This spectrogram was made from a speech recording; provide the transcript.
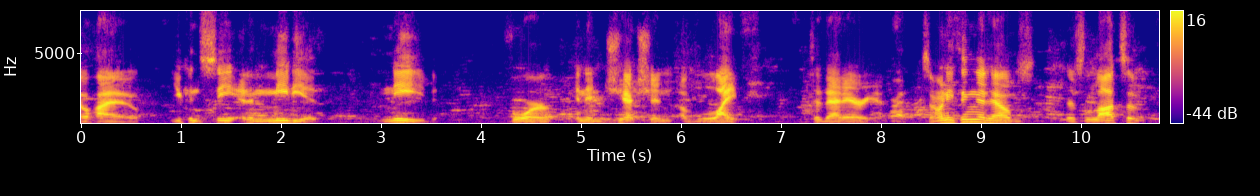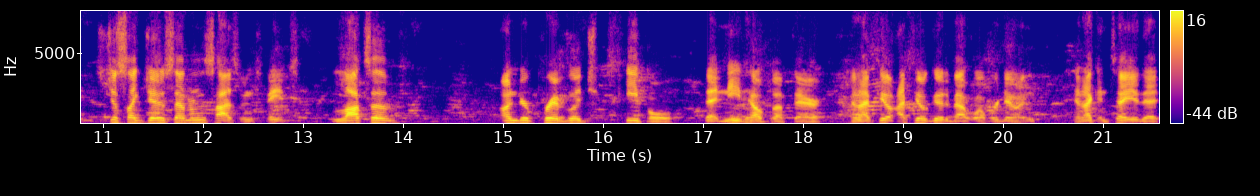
Ohio, you can see an immediate need for an injection of life to that area. Right. So anything that helps, there's lots of, it's just like Joe said on his Heisman speech, lots of underprivileged people that need help up there. And I feel I feel good about what we're doing. And I can tell you that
